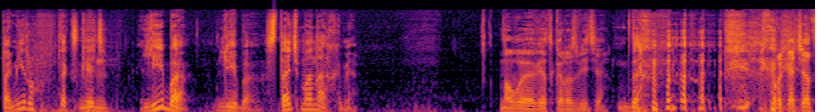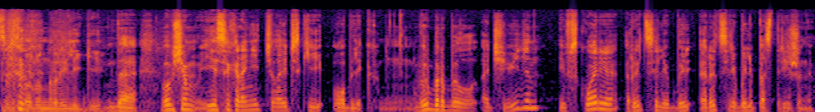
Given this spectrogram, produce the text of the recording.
по миру, так сказать. Мгм. Либо, либо стать монахами. Новая ветка развития. Да, Прокачаться в сторону религии. да. В общем, и сохранить человеческий облик. Выбор был очевиден, и вскоре рыцари были пострижены.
